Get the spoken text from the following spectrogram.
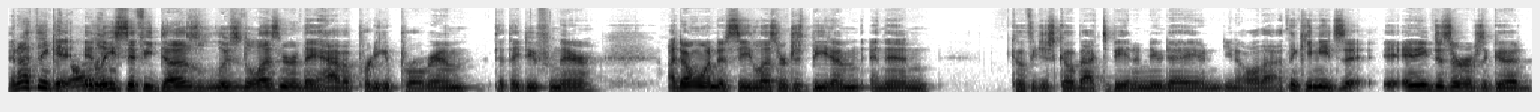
And I think only- at least if he does lose it to Lesnar, they have a pretty good program that they do from there. I don't want to see Lesnar just beat him and then Kofi just go back to being a new day and you know all that. I think he needs it, and he deserves a good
